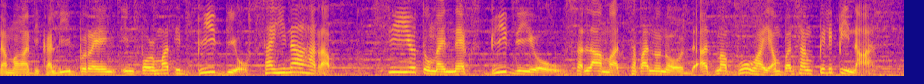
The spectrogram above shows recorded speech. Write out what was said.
na mga dekalibreng informative video sa hinaharap. See you to my next video. Salamat sa panonood at mabuhay ang bansang Pilipinas!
